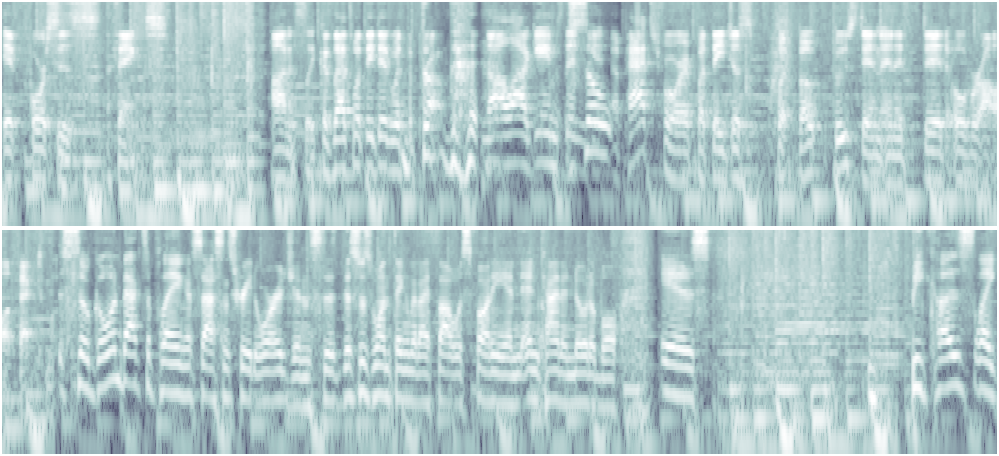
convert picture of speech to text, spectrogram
it forces things. Honestly, because that's what they did with the Pro. Not a lot of games didn't So- get a patch for it, but they just put bo- boost in, and it did overall affect most. so going back to playing Assassin's Creed Origins, th- this was one thing that I thought was funny and, and kind of notable is because like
